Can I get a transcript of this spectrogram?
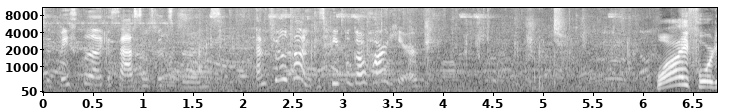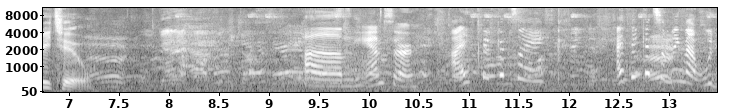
So it's basically like Assassins with spoons, and it's really fun because people go hard here. Why 42? Um, Answer. I think it's like I think it's something that would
